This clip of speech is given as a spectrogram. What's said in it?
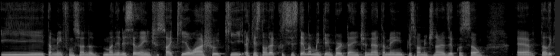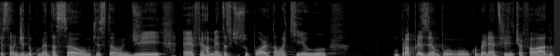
e também funciona de maneira excelente, só que eu acho que a questão do ecossistema é muito importante, né? Também, principalmente na execução. É, tanto questão de documentação, questão de é, ferramentas que suportam aquilo, um próprio exemplo, o Kubernetes que a gente tinha falado,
